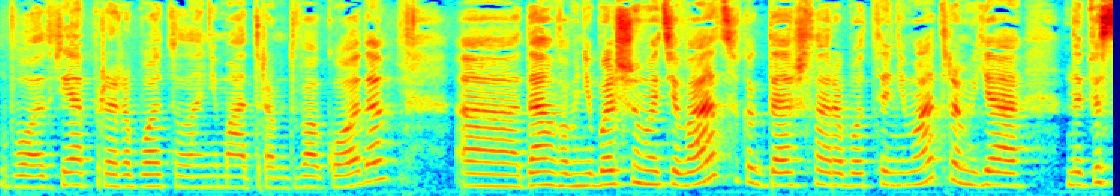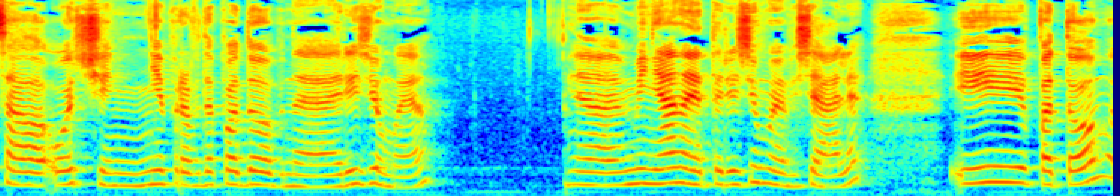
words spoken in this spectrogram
Вот, я проработала аниматором два года. А, дам вам небольшую мотивацию. Когда я шла работать аниматором, я написала очень неправдоподобное резюме, Э, меня на это резюме взяли, и потом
